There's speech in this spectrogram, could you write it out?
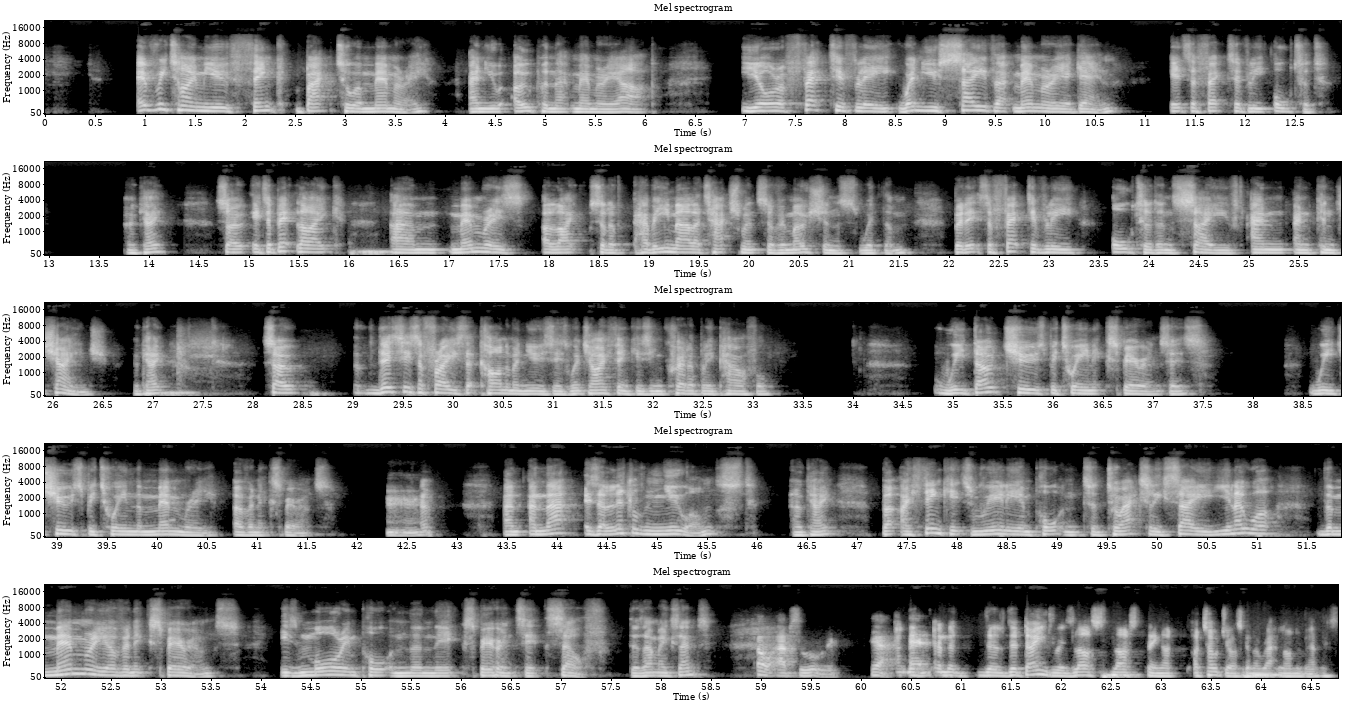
every time you think back to a memory and you open that memory up you're effectively, when you save that memory again, it's effectively altered. Okay. So it's a bit like um, memories are like sort of have email attachments of emotions with them, but it's effectively altered and saved and and can change. Okay. So this is a phrase that Kahneman uses, which I think is incredibly powerful we don't choose between experiences we choose between the memory of an experience mm-hmm. And and that is a little nuanced okay but i think it's really important to to actually say you know what the memory of an experience is more important than the experience itself does that make sense oh absolutely yeah, and, the, and the, the, the, danger is last last thing. I, I told you I was going to rattle on about this.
